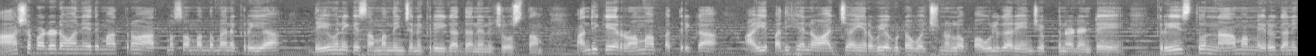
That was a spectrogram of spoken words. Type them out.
ఆశపడడం అనేది మాత్రం ఆత్మ సంబంధమైన క్రియ దేవునికి సంబంధించిన క్రియగా దానిని చూస్తాం. అందుకే రోమా పత్రిక ఐ పదిహేనవ అధ్యాయం ఇరవై ఒకటో వచనంలో పౌలు గారు ఏం చెప్తున్నాడంటే క్రీస్తు నామ మెరుగని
